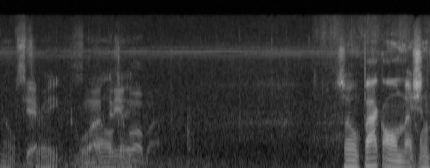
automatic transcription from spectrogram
No, three. Well, do. So back on mission.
